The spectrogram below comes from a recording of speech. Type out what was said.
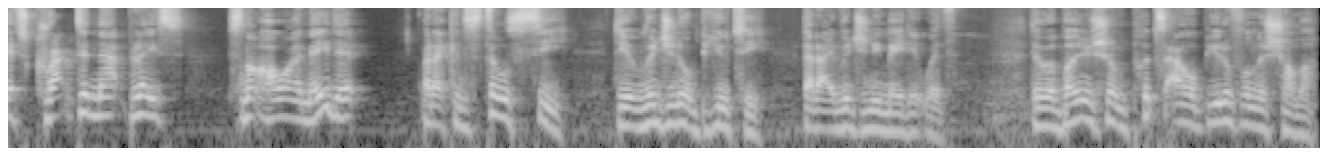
It's cracked in that place. It's not how I made it, but I can still see the original beauty that I originally made it with. The Ribono Shel Olam puts our beautiful neshama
